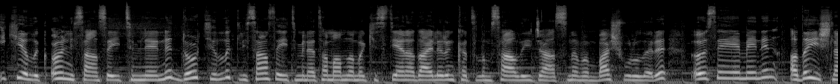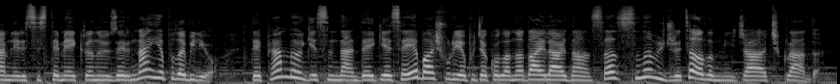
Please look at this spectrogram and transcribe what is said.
2 yıllık ön lisans eğitimlerini 4 yıllık lisans eğitimine tamamlamak isteyen adayların katılım sağlayacağı sınavın başvuruları ÖSYM'nin aday işlemleri sistemi ekranı üzerinden yapılabiliyor. Deprem bölgesinden DGS'ye başvuru yapacak olan adaylardansa sınav ücreti alınmayacağı açıklandı.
